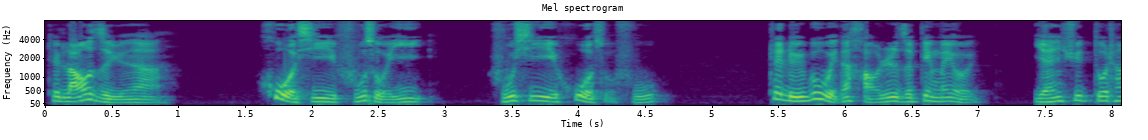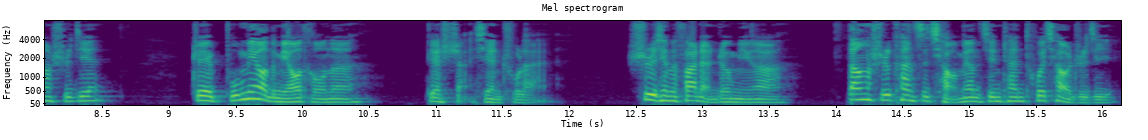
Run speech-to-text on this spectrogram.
这老子云啊：“祸兮福所依，福兮祸所伏。”这吕不韦的好日子并没有延续多长时间，这不妙的苗头呢，便闪现出来。事情的发展证明啊。当时看似巧妙的金蝉脱壳之计，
